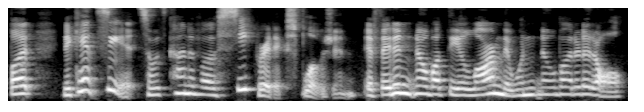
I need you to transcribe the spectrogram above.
but they can't see it. So it's kind of a secret explosion. If they didn't know about the alarm, they wouldn't know about it at all.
